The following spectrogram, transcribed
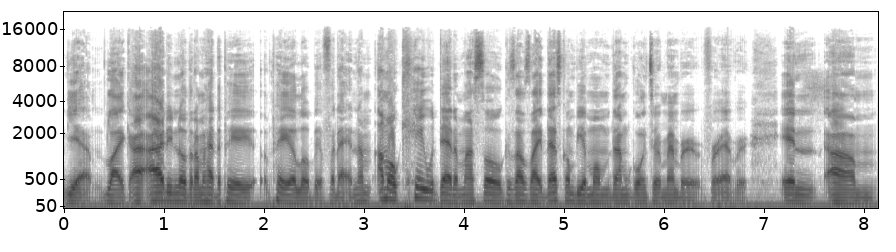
Yeah, like I, I already know that I'm gonna have to pay pay a little bit for that, and I'm I'm okay with that in my soul because I was like, that's gonna be a moment that I'm going to remember forever. And um,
